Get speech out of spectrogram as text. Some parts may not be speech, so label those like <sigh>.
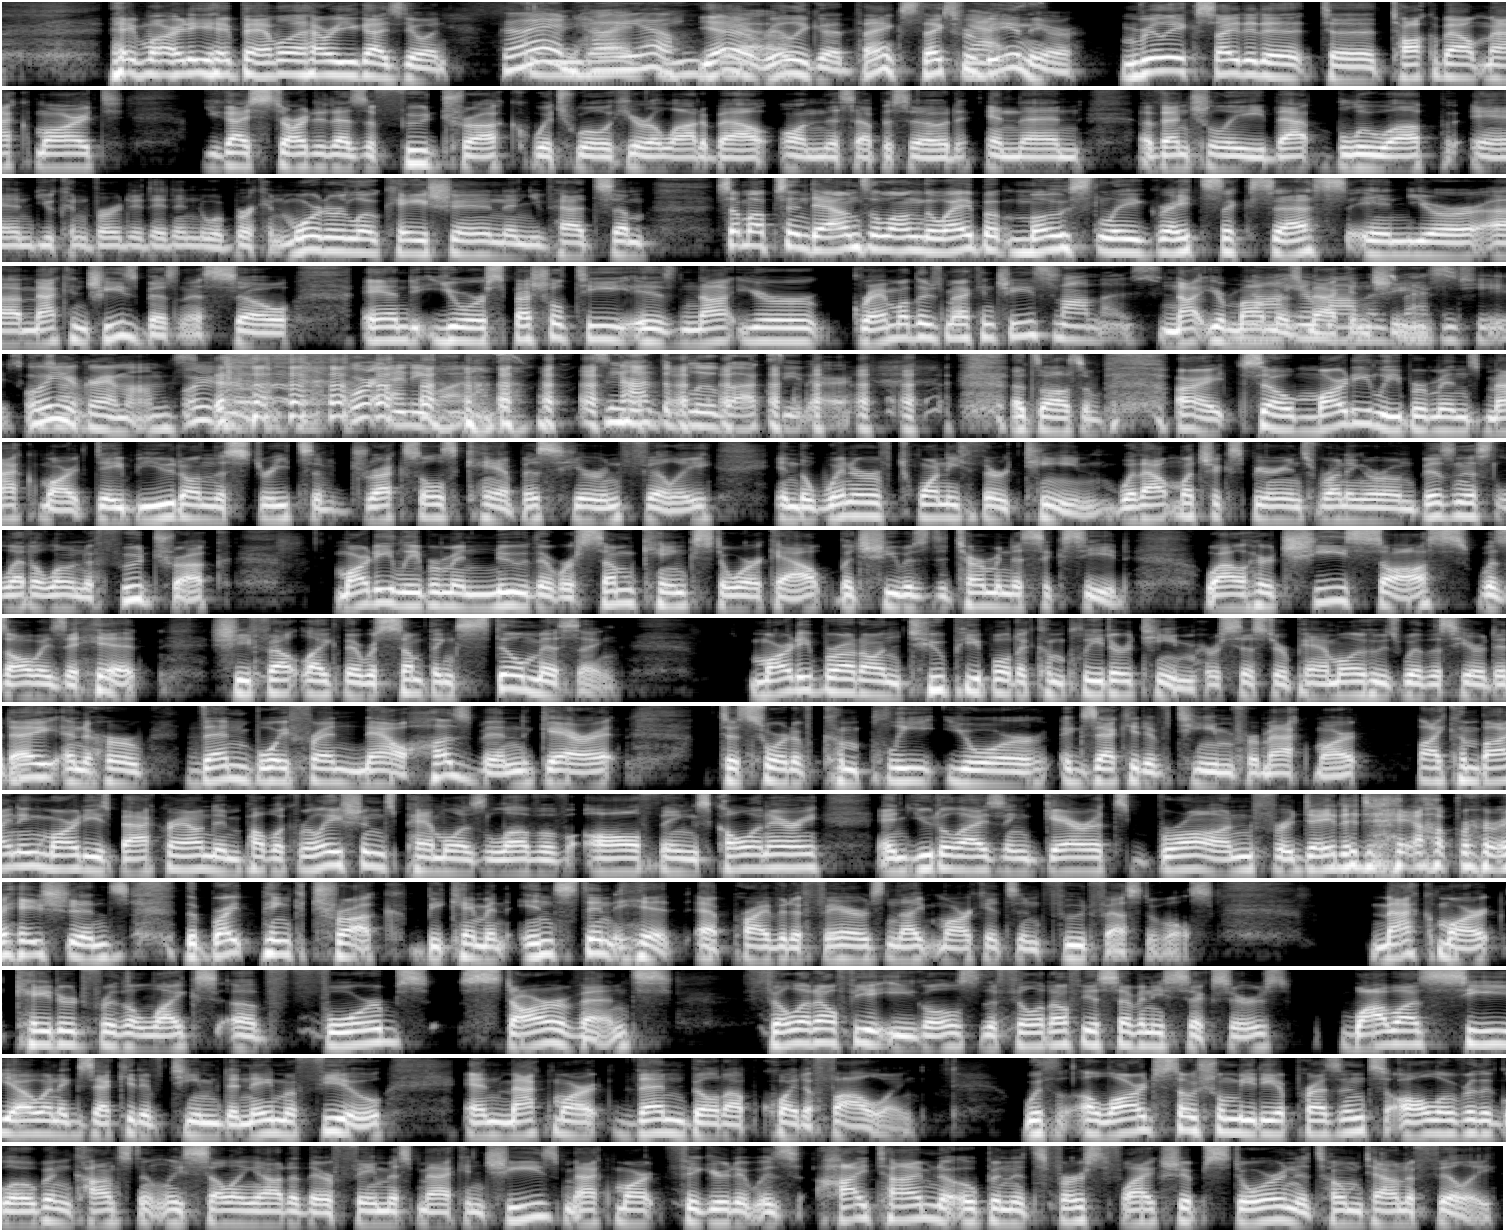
Hey, Marti. Hey, Pamela. How are you guys doing? Good. How are you? Yeah, really good. Thanks. Thanks for Yes. being here. I'm really excited to, to talk about MacMart. You guys started as a food truck, which we'll hear a lot about on this episode. And then eventually that blew up and you converted it into a brick and mortar location. And you've had some some ups and downs along the way, but mostly great success in your uh, mac and cheese business. So, and your specialty is not your grandmother's mac and cheese? Mama's. Not your Not mama's your mac, and mama's cheese. mac and cheese. Or 'cause your grandmom's. Or, your grandma's. or anyone's. <laughs> It's not the blue box either. <laughs> That's awesome. All right. So Marti Lieberman's MacMart debuted on the streets of Drexel's campus here in Philly in the winter of 2013. Without much experience running her own business, let alone a food truck, Marti Lieberman knew there were some kinks to work out, but she was determined to succeed. While her cheese sauce was always a hit, she felt like there was something still missing. Marti brought on two people to complete her team her sister Pamela, who's with us here today, and her then boyfriend, now husband, Garrett, to sort of complete your executive team for MacMart. By combining Marti's background in public relations, Pamela's love of all things culinary, and utilizing Garrett's brawn for day to day operations, the bright pink truck became an instant hit at private affairs, night markets, and food festivals. MacMart catered for the likes of Forbes, Starr Events, Philadelphia Eagles, the Philadelphia 76ers, Wawa's CEO and executive team, to name a few, and MacMart then built up quite a following. With a large social media presence all over the globe and constantly selling out of their famous mac and cheese, MacMart figured it was high time to open its first flagship store in its hometown of Philly.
